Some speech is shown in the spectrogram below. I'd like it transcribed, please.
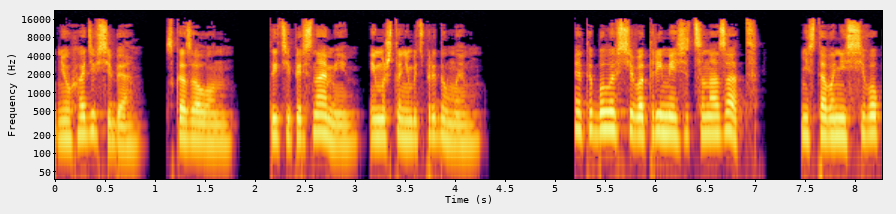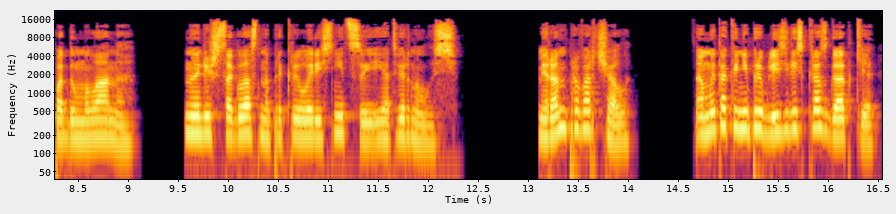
«Не уходи в себя», — сказал он. «Ты теперь с нами, и мы что-нибудь придумаем». Это было всего три месяца назад. Ни с того ни с сего подумала она, но лишь согласно прикрыла ресницы и отвернулась. Миран проворчал. «А мы так и не приблизились к разгадке.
